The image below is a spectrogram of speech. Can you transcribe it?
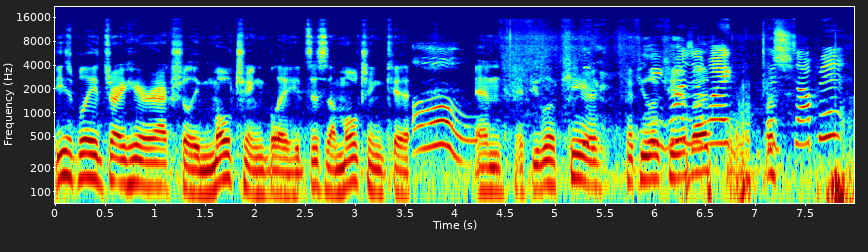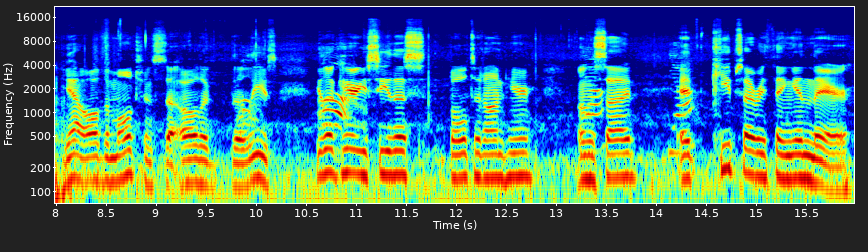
These blades right here are actually mulching blades. This is a mulching kit. Oh. And if you look here, if you look here, because bud, it like let's- up it. yeah, all the mulch and stuff, all the, the oh. leaves. You look here, you see this bolted on here on the side? Yeah. It keeps everything in there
